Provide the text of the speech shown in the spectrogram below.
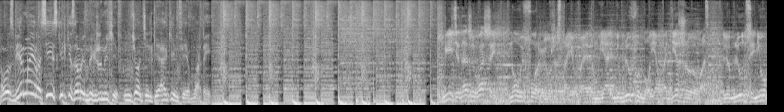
У збірної Росії скільки завидних женихів? Нічого тільки Акінфієв вартий. Видите, даже в вашей новой форме уже стою. Поэтому я люблю футбол, я поддерживаю вас, люблю, ценю.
